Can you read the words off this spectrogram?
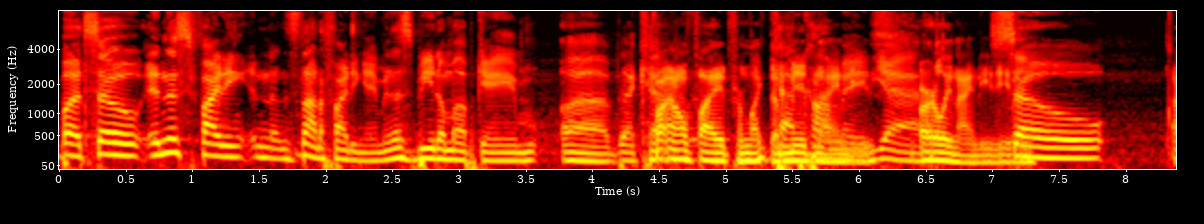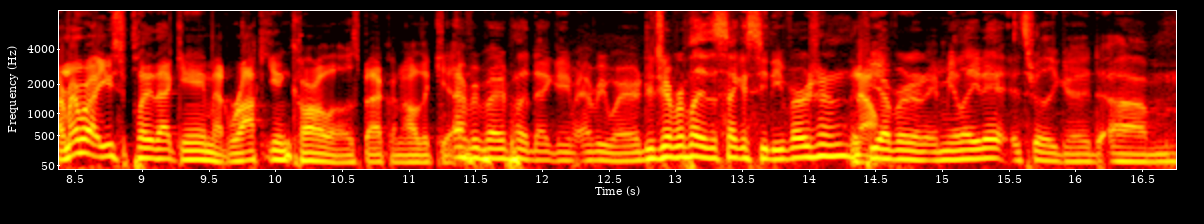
but so in this fighting, and it's not a fighting game. In this beat 'em up game, uh, that kept, Final Fight from like the Capcom mid made, '90s, yeah. early '90s. Even. So I remember I used to play that game at Rocky and Carlo's back when I was a kid. everybody played that game everywhere. Did you ever play the Sega CD version? No. If you ever emulate it, it's really good. Um,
